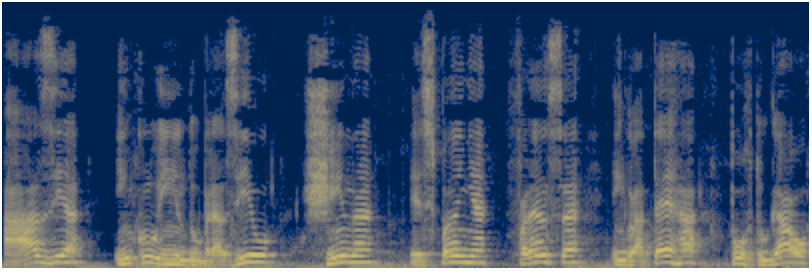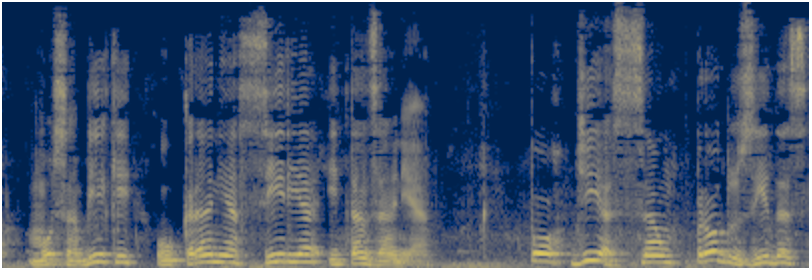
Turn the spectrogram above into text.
a Ásia, incluindo Brasil, China, Espanha, França, Inglaterra, Portugal, Moçambique, Ucrânia, Síria e Tanzânia. Por dia são produzidas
